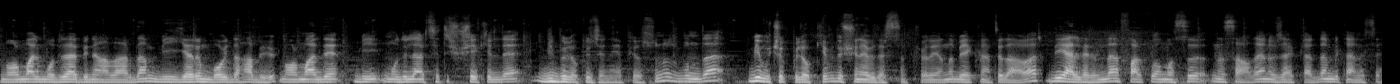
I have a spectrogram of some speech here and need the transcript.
Normal modüler binalardan bir yarım boy daha büyük. Normalde bir modüler seti şu şekilde bir blok üzerine yapıyorsunuz. Bunda bir buçuk blok gibi düşünebilirsin. Şöyle yanında bir eklenti daha var. Diğerlerinden farklı olmasını sağlayan özelliklerden bir tanesi.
